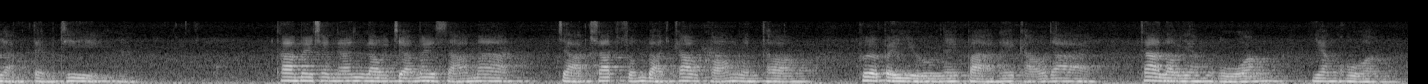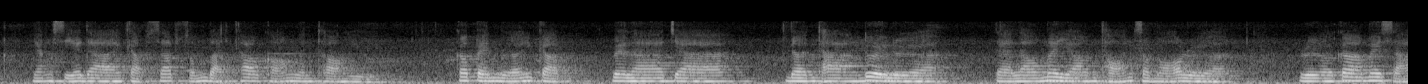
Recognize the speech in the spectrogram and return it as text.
อย่างเต็มที่ ถ้าไม่เช่นนั้นเราจะไม่สามารถ จากทรัพย์สมบัติเข้าของเงินทอง เพื่อไปอยู่ในป่าในเขาได้ ถ้าเรายังหวง ยังห่วง ยังเสียดายกับทรัพย์สมบัติเข้าของเงินทองอยู่ ก็เป็นเหมือนกับเวลาจะเดินทางด้วยเรือ แต่เราไม่ยอมถอนสมอเรือ เรือก็ไม่สา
